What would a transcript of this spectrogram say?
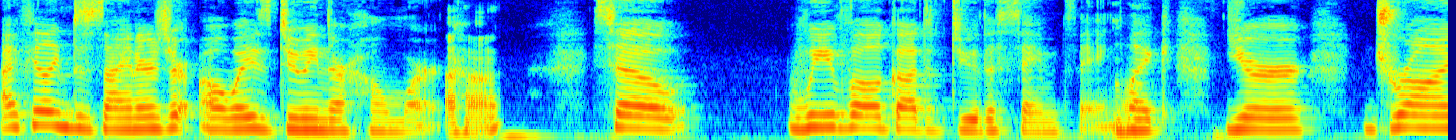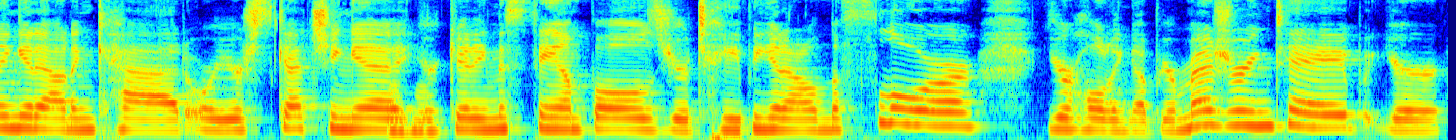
I feel like designers are always doing their homework. Uh-huh. So we've all got to do the same thing. Mm-hmm. Like you're drawing it out in CAD or you're sketching it, mm-hmm. you're getting the samples, you're taping it out on the floor, you're holding up your measuring tape, you're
